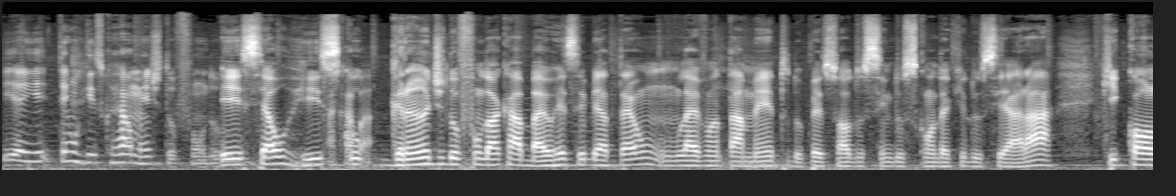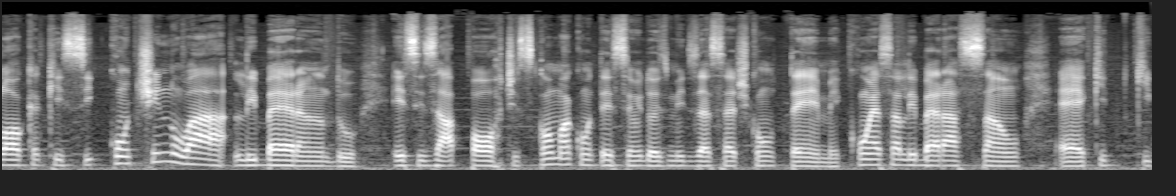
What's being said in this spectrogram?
e aí tem um risco realmente do fundo. Esse é o risco acabar. grande do fundo acabar. Eu recebi até um levantamento do pessoal do Sinduscon aqui do Ceará que coloca que se continuar liberando esses aportes, como aconteceu em 2017 com o Temer, com essa liberação é, que, que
